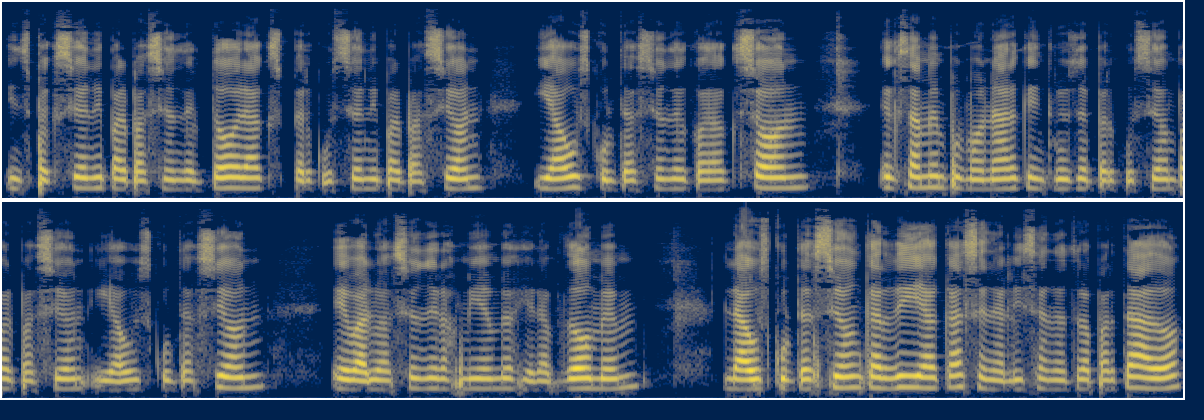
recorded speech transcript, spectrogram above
inspección y palpación del tórax, percusión y palpación y auscultación del corazón, examen pulmonar que incluye percusión, palpación y auscultación, evaluación de los miembros y el abdomen. La auscultación cardíaca se analiza en otro apartado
